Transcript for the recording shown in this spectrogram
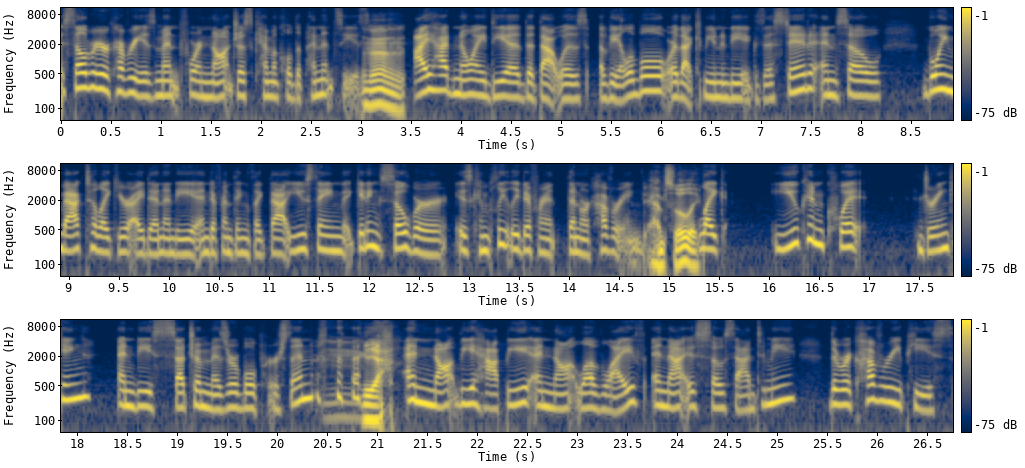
Celebrate Recovery is meant for not just chemical dependencies. Mm. I had no idea that that was available or that community existed. And so going back to like your identity and different things like that, you saying that getting sober is completely different than recovering. Absolutely. Like you can quit drinking and be such a miserable person Mm, yeah. and not be happy and not love life. And that is so sad to me. The recovery piece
